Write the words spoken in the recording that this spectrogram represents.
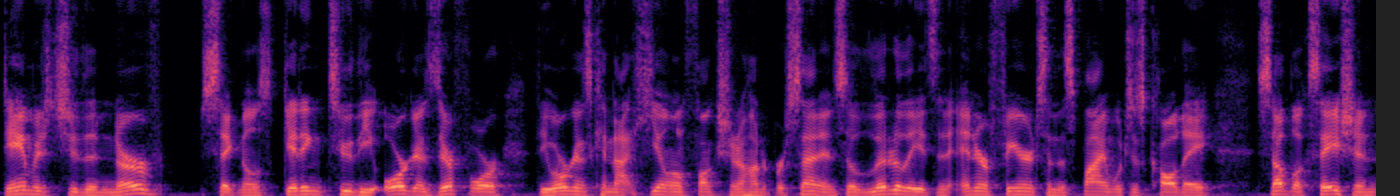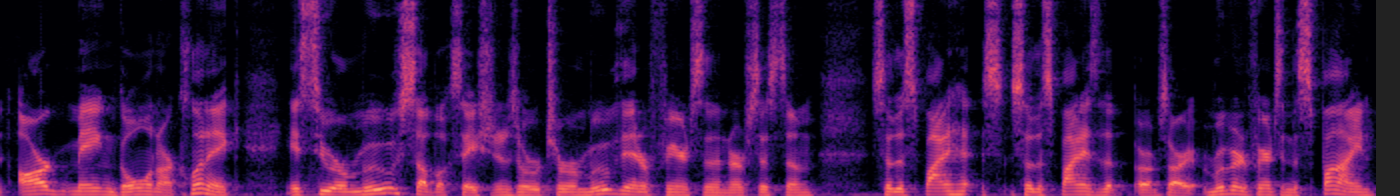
damage to the nerve signals getting to the organs. Therefore, the organs cannot heal and function 100%. And so, literally, it's an interference in the spine, which is called a subluxation. Our main goal in our clinic is to remove subluxations or to remove the interference in the nerve system. So the spine, so the spine is the, or I'm sorry, remove interference in the spine,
